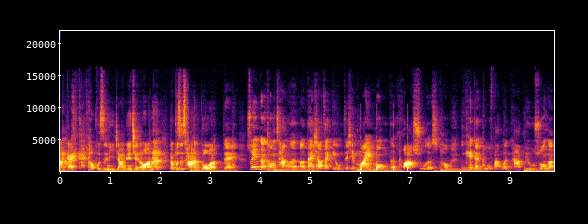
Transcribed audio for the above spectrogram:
啊、改改到不是你家面前的话，那那不是差很多吗？对，所以呢，通常呢，呃，代销在给我们这些卖梦的话术的时候，你可以再多反问他，比如说呢，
